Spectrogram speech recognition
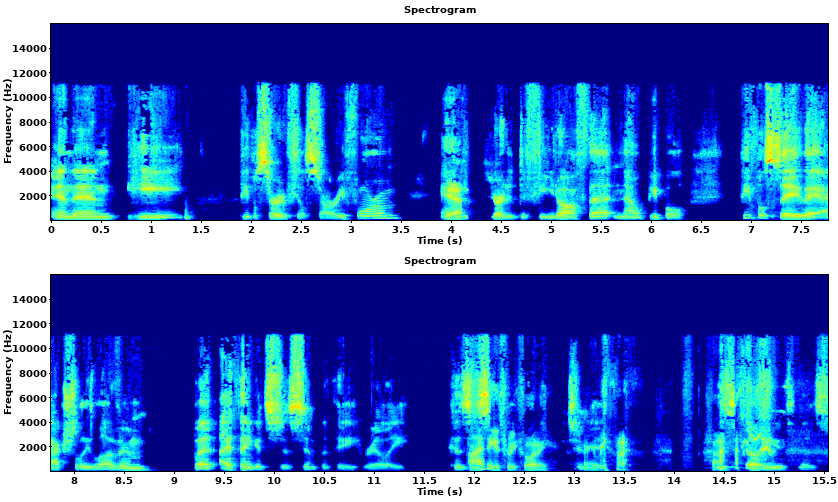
And then he people started to feel sorry for him, and Yeah. he started to feed off that. And now people people say they actually love him, but I think it's just sympathy, really, because I think it's pretty funny. he's so useless.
